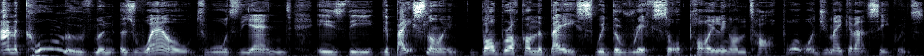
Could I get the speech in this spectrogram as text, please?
And a cool movement as well towards the end is the the bass line. Bob Rock on the bass with the riff sort of piling on top. What what do you make of that sequence?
